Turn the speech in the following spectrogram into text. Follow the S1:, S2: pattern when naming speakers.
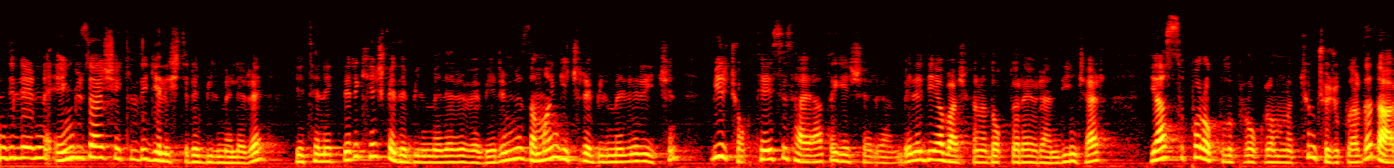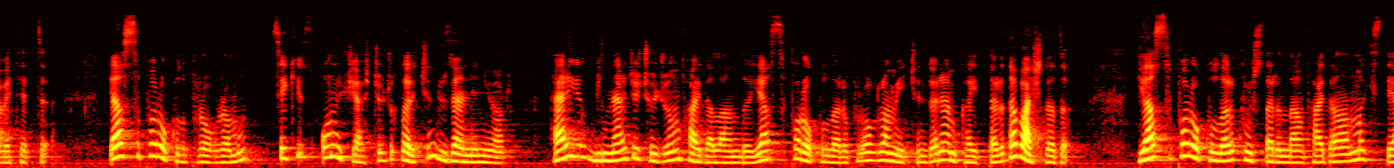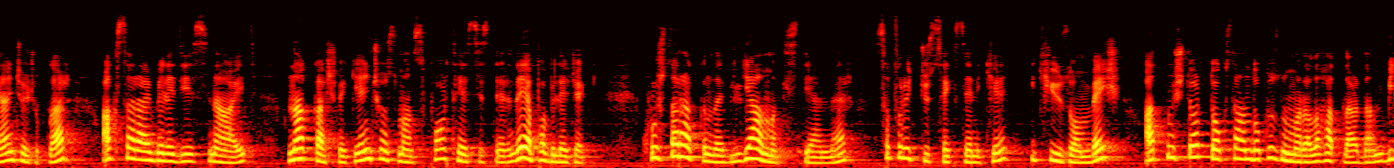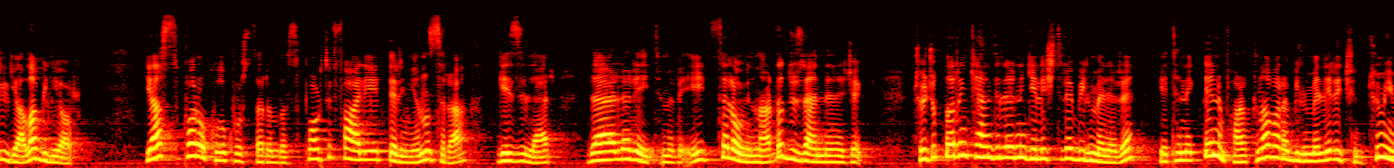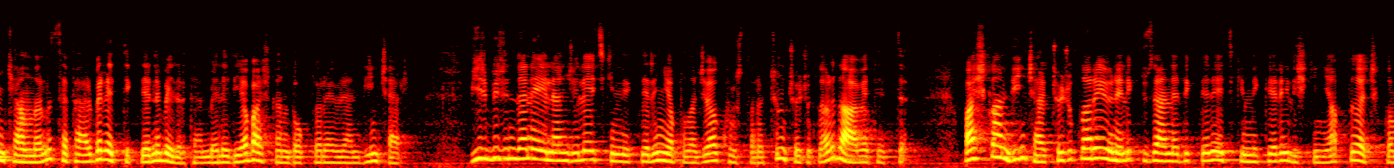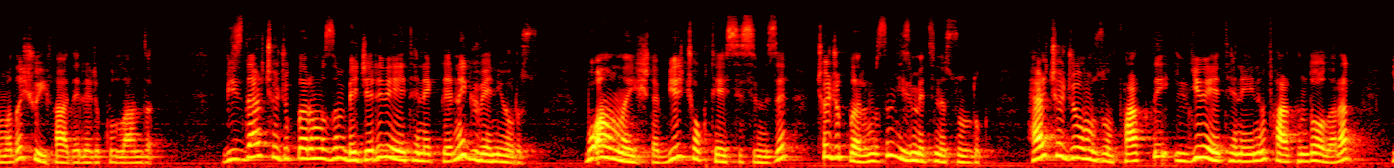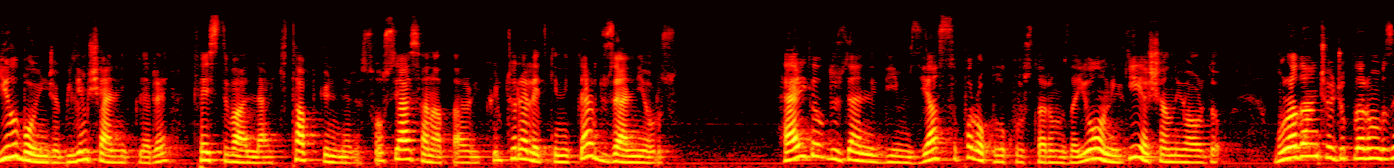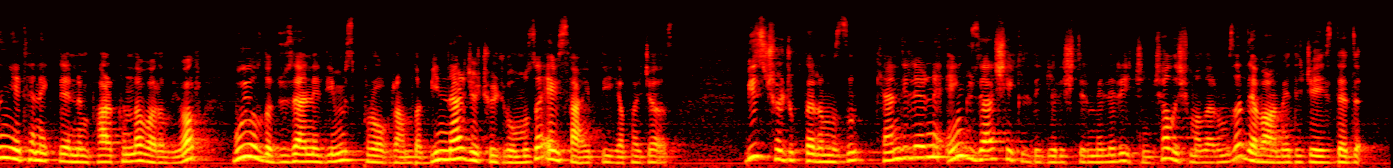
S1: kendilerini en güzel şekilde geliştirebilmeleri, yetenekleri keşfedebilmeleri ve verimli zaman geçirebilmeleri için birçok tesis hayata geçiren Belediye Başkanı Doktor Evren Dinçer, Yaz Spor Okulu programına tüm çocukları da davet etti. Yaz Spor Okulu programı 8-13 yaş çocuklar için düzenleniyor. Her yıl binlerce çocuğun faydalandığı Yaz Spor Okulları programı için dönem kayıtları da başladı. Yaz spor okulları kurslarından faydalanmak isteyen çocuklar Aksaray Belediyesi'ne ait Nakkaş ve Genç Osman spor tesislerinde yapabilecek. Kurslar hakkında bilgi almak isteyenler 0382 215 64 99 numaralı hatlardan bilgi alabiliyor. Yaz spor okulu kurslarında sportif faaliyetlerin yanı sıra geziler, değerler eğitimi ve eğitsel oyunlar da düzenlenecek. Çocukların kendilerini geliştirebilmeleri, yeteneklerinin farkına varabilmeleri için tüm imkanlarını seferber ettiklerini belirten Belediye Başkanı Doktor Evren Dinçer, birbirinden eğlenceli etkinliklerin yapılacağı kurslara tüm çocukları davet etti. Başkan Dinçer çocuklara yönelik düzenledikleri etkinliklere ilişkin yaptığı açıklamada şu ifadeleri kullandı. Bizler çocuklarımızın beceri ve yeteneklerine güveniyoruz. Bu anlayışla birçok tesisimizi çocuklarımızın hizmetine sunduk. Her çocuğumuzun farklı ilgi ve yeteneğinin farkında olarak yıl boyunca bilim şenlikleri, festivaller, kitap günleri, sosyal sanatlar ve kültürel etkinlikler düzenliyoruz. Her yıl düzenlediğimiz yaz spor okulu kurslarımıza yoğun ilgi yaşanıyordu. Buradan çocuklarımızın yeteneklerinin farkında varılıyor. Bu yılda düzenlediğimiz programda binlerce çocuğumuza ev sahipliği yapacağız. Biz çocuklarımızın kendilerini en güzel şekilde geliştirmeleri için çalışmalarımıza devam edeceğiz dedi.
